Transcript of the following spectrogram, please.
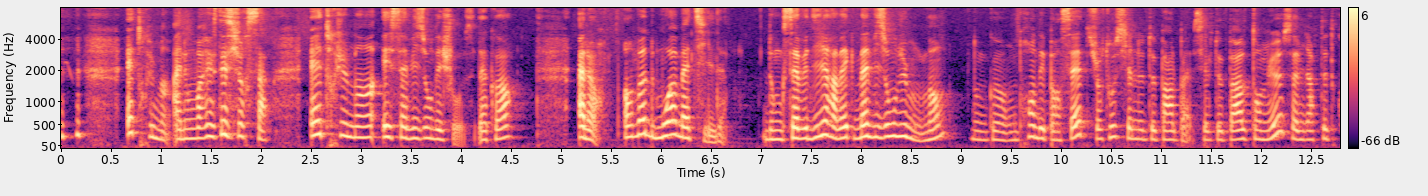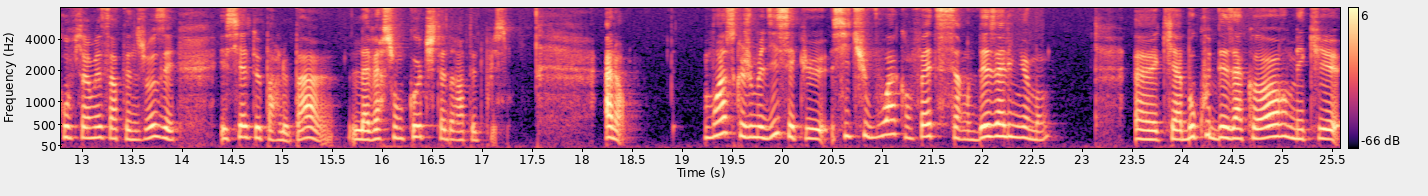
être humain. Allez, on va rester sur ça. Être humain et sa vision des choses, d'accord? Alors, en mode moi, Mathilde. Donc ça veut dire avec ma vision du monde. Hein. Donc euh, on prend des pincettes, surtout si elle ne te parle pas. Si elle te parle, tant mieux, ça venir peut-être confirmer certaines choses. Et, si elle ne te parle pas, euh, la version coach t'aidera peut-être plus. Alors, moi ce que je me dis, c'est que si tu vois qu'en fait c'est un désalignement, euh, qu'il y a beaucoup de désaccords, mais qu'il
